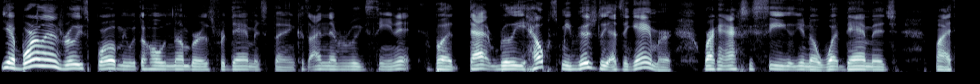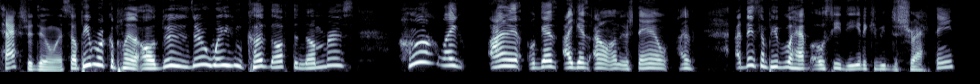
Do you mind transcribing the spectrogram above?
Yeah, Borderlands really spoiled me with the whole numbers for damage thing because I never really seen it. But that really helps me visually as a gamer, where I can actually see, you know, what damage my attacks are doing. So people were complaining, "Oh, dude, is there a way you can cut off the numbers?" Huh? Like I guess I guess I don't understand. I I think some people have OCD that can be distracting.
